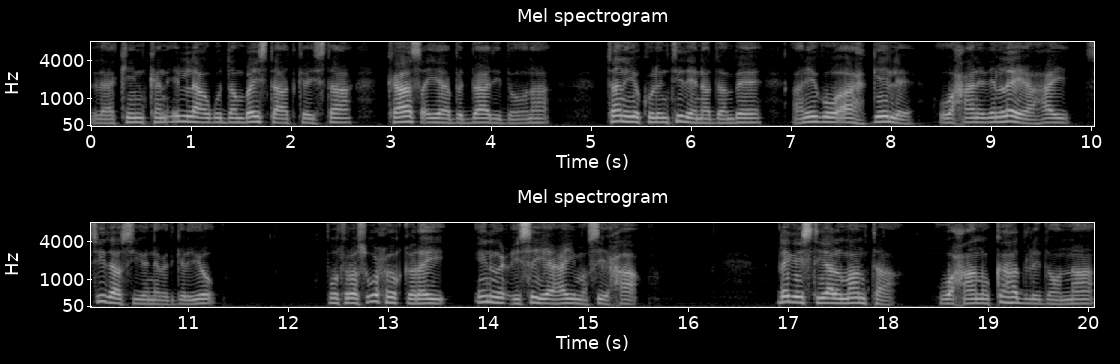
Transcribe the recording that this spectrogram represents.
laakiin kan ilaa ugu dambaysta adkaysta kaas ayaa badbaadi doona. Tan iyo kulintideenna dambe anigoo ah geelle waxaan idin leeyahay sidaas iyo nabadgelyo. Butros wuxuu qiray inuu ciise yahay masiixa. Dhegaystayaal maanta waxaannu ka hadli doonnaa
